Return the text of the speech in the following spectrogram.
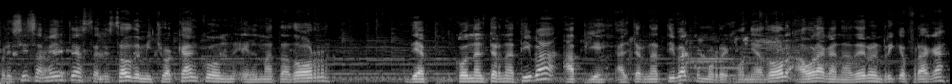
precisamente hasta el estado de Michoacán con el matador, de, con alternativa a pie, alternativa como rejoneador, ahora ganadero Enrique Fraga,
